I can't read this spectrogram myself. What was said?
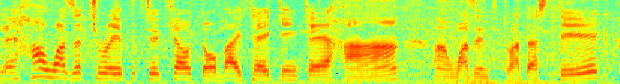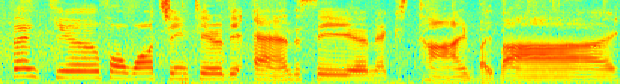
Okay, how was the trip to Kyoto by taking Keihan? Uh, wasn't fantastic? Thank you for watching till the end. See you next time. Bye bye.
